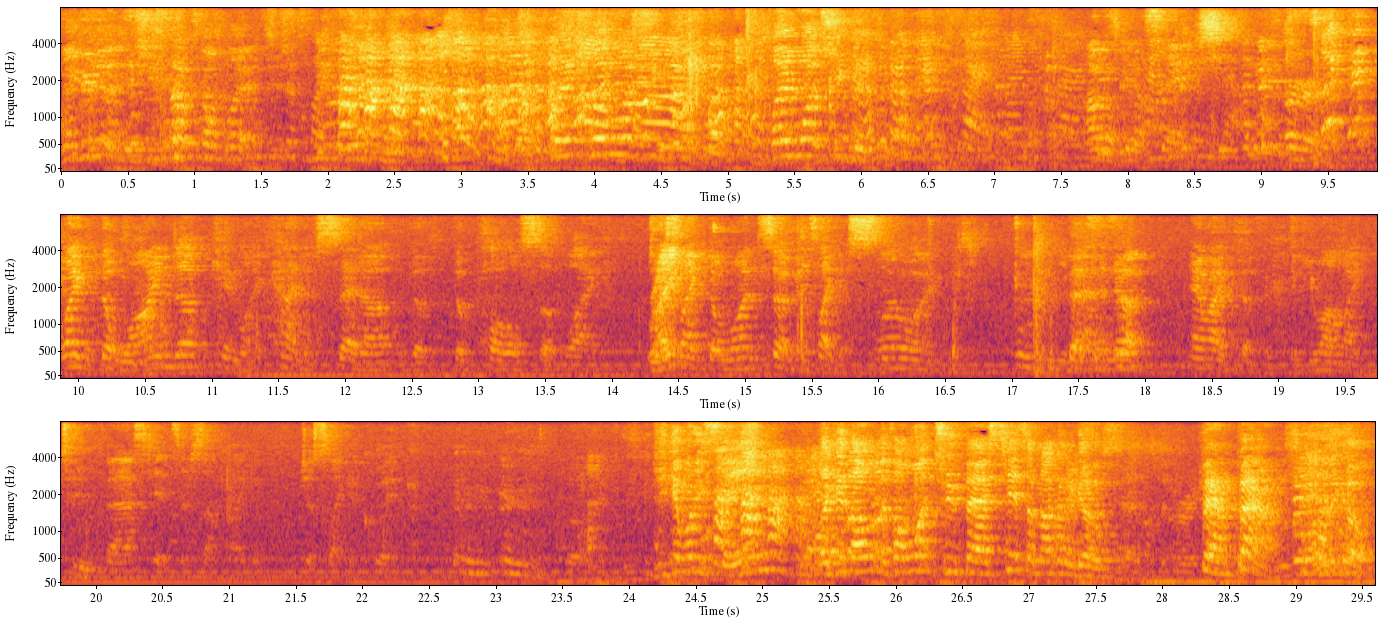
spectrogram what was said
Now you're doing. If she stops, don't play it. Play, play what she did. Play what she did. I was gonna say, or like the wind up can like kind of set up the, the pulse of like just Right. like the one. So if it's like a slow like, you That's it, yeah. and like the, if you want like two fast hits or something like a, just like a quick. Do you get what he's saying? Like if I if I want two fast hits, I'm not gonna go bam bam. I'm gonna go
